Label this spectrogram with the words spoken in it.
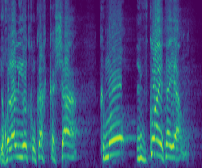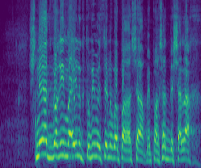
יכולה להיות כל כך קשה כמו לבקוע את הים. שני הדברים האלו כתובים אצלנו בפרשה, בפרשת בשלח.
